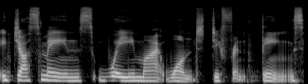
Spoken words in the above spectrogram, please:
It just means we might want different things.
